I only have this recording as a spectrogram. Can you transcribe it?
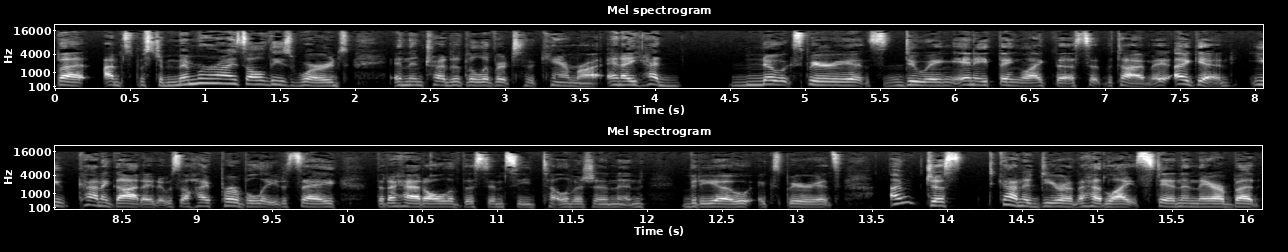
But I'm supposed to memorize all these words and then try to deliver it to the camera. And I had no experience doing anything like this at the time. Again, you kind of got it. It was a hyperbole to say that I had all of this MC television and video experience. I'm just kind of deer in the headlights standing there, but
